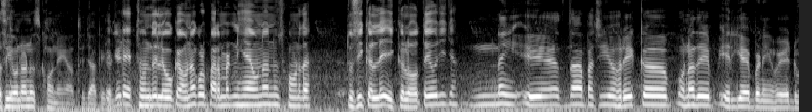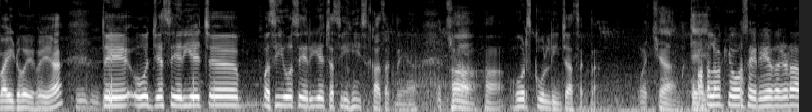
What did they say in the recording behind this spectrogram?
ਅਸੀਂ ਉਹਨਾਂ ਨੂੰ ਸਿਖਾਉਂਦੇ ਆ ਉੱਥੇ ਜਾ ਕੇ ਤੇ ਜਿਹੜੇ ਇੱਥੋਂ ਦੇ ਲੋਕ ਆ ਉਹਨਾਂ ਕੋਲ ਪਰਮਿਟ ਨਹੀਂ ਹੈ ਉਹਨਾਂ ਨੂੰ ਸਿਖਾਉਣ ਦਾ? ਤੁਸੀਂ ਇਕੱਲੇ ਇਕਲੌਤੇ ਹੋ ਜੀ ਜਾਂ? ਨਹੀਂ ਇਹ ਇਦਾਂ ਭਾਜੀ ਹਰੇਕ ਉਹਨਾਂ ਦੇ ਏਰੀਆ ਬਣੇ ਹੋਏ ਡਿਵਾਈਡ ਹੋਏ ਹੋਏ ਆ। ਤੇ ਉਹ ਜਿਸ ਏਰੀਏ 'ਚ ਅਸੀਂ ਉਸ ਏਰੀਏ 'ਚ ਅਸੀਂ ਹੀ ਸਿਖਾ ਸਕਦੇ ਅੱਛਾ। ਹਾਂ ਹਾਂ ਹੋਰ ਸਕੂਲ ਨਹੀਂ ਜਾ ਸਕਦਾ। ਅੱਛਾ ਤੇ ਮਤਲਬ ਕਿ ਉਸ ਏਰੀਆ ਦਾ ਜਿਹੜਾ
